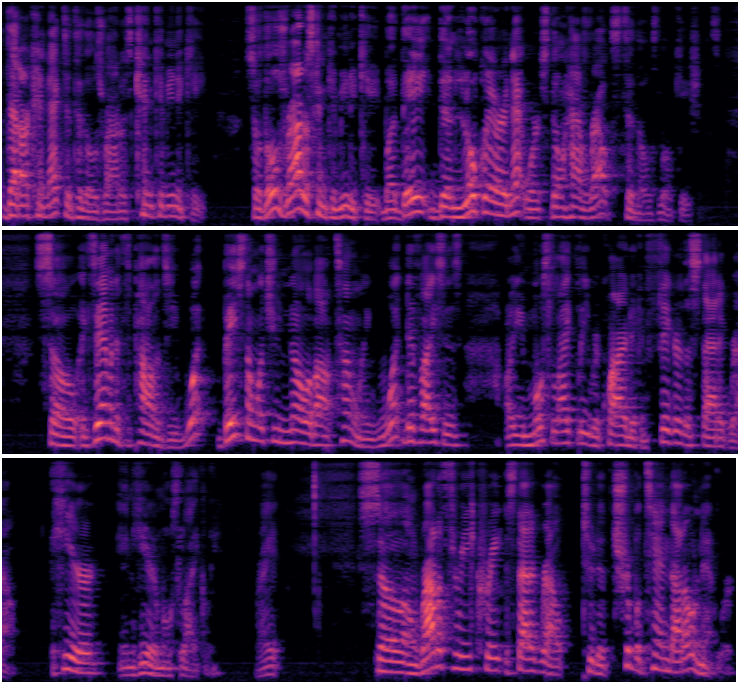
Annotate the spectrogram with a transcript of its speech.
that are connected to those routers can communicate. So those routers can communicate, but they the local area networks don't have routes to those locations. So examine the topology. What based on what you know about tunneling, what devices are you most likely required to configure the static route? Here and here, most likely, right? So on router 3, create the static route to the 1010.0 network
